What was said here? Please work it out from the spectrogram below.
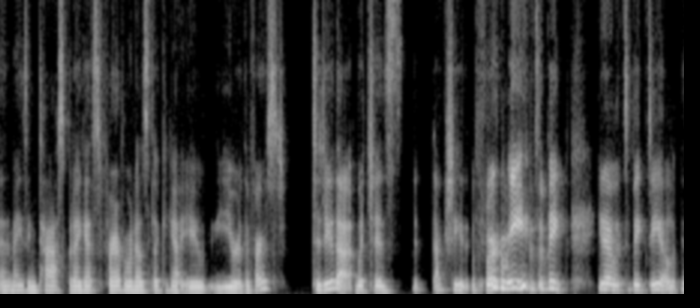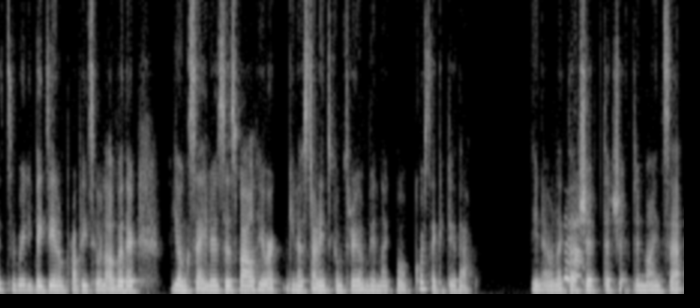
an amazing task. But I guess for everyone else looking at you, you're the first to do that, which is actually for me, it's a big, you know, it's a big deal. It's a really big deal, and probably to a lot of other young sailors as well who are, you know, starting to come through and being like, well, of course I could do that. You know, like yeah. that shift, that shift in mindset.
